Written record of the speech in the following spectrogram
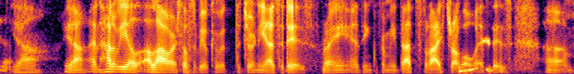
Yeah. Yeah, yeah. And how do we allow ourselves to be okay with the journey as it is, right? I think for me, that's what I struggle with is, um,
